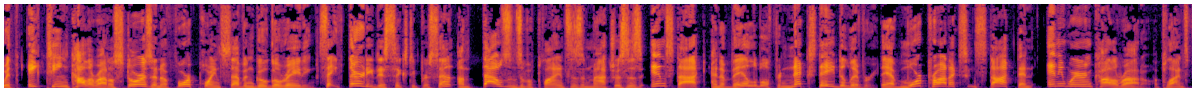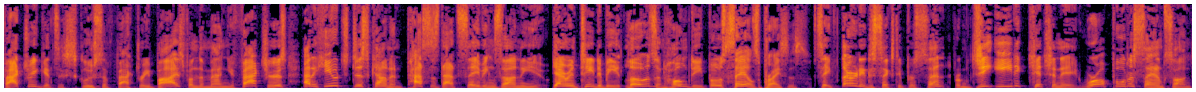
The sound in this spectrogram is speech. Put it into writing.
With 18 Colorado stores and a 4.7 Google rating. Save 30 to 60% on thousands of appliances and mattresses in stock and available for next day delivery. They have more products in stock than anywhere in Colorado. Appliance Factory gets exclusive factory buys from the manufacturers at a huge discount and passes that savings on to you. Guaranteed to beat Lowe's and Home Depot sales prices. Save 30 to 60% from GE to KitchenAid, Whirlpool to Samsung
